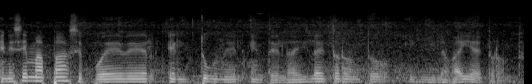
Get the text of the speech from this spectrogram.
En ese mapa se puede ver el túnel entre la isla de Toronto y la bahía de Toronto.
